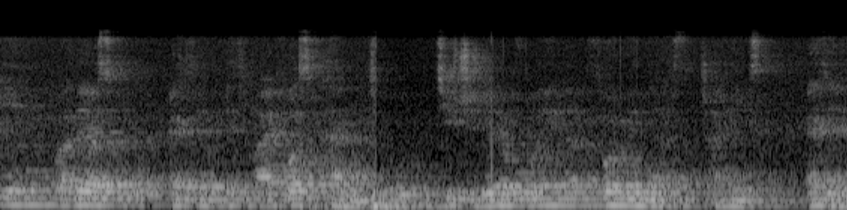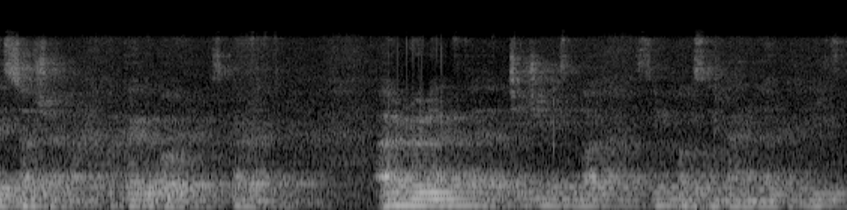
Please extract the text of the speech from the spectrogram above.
In school, it's my first time to teach real foreigner, foreigners Chinese. It is such an unforgettable experience. I realized that teaching is not a simple thing and uh, it needs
